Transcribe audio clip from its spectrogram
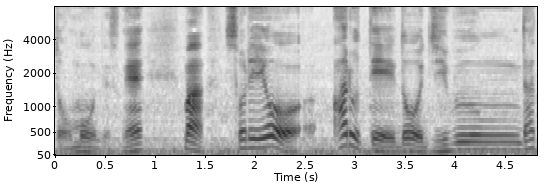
と思うんですね。まあそれをある程度自分だっ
